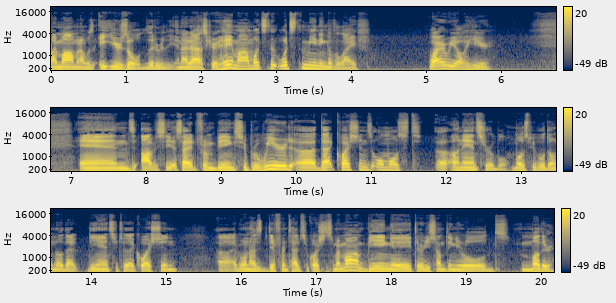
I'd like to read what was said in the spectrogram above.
my mom when I was eight years old, literally, and I'd ask her, "Hey, mom, what's the what's the meaning of life? Why are we all here?" And obviously, aside from being super weird, uh, that question's almost uh, unanswerable. Most people don't know that the answer to that question. Uh, everyone has different types of questions. So my mom, being a thirty-something-year-old mother,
